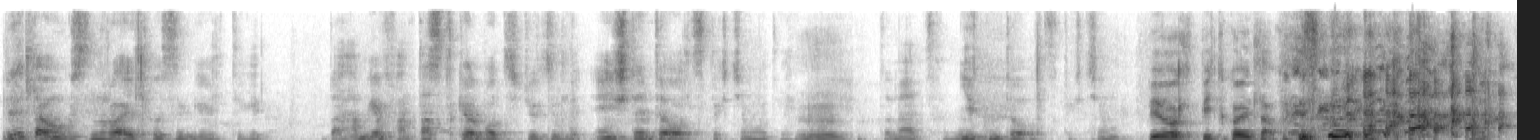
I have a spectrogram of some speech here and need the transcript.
Би л өнгөрсөн рүү аялах байсан гэвэл тэгээд одоо хамгийн фантастикээр бодож үзвэл Эйнштейнтэй уулздаг ч юм уу тийм. Одоо наадах Ньютонтэй уулздаг ч юм уу. Би бол биткойн л авах байсан.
